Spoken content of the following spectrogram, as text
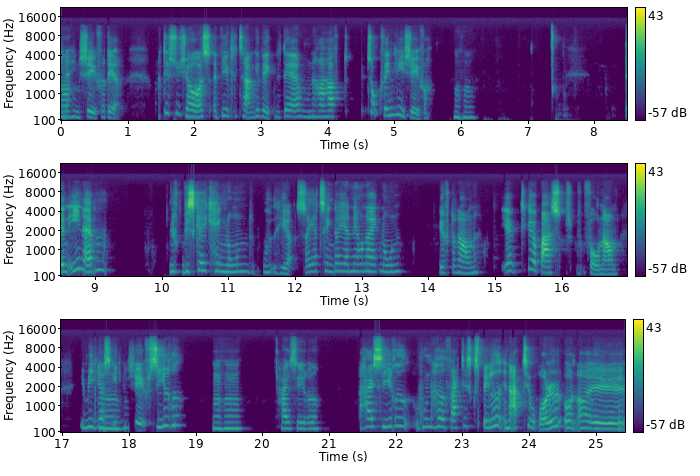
aha. af hendes chefer der. Og det synes jeg Mhm. også er virkelig tankevækkende. Det er, at hun har haft to kvindelige chefer. Mhm. Den ene af dem, nu, vi skal ikke hænge nogen ud her, så jeg tænker, jeg nævner ikke nogen efternavne. Jeg, de gør bare fornavn. Emilias mm. ene chef, Sigrid. Mhm. Hej Sigrid. Hej Sigrid, hun havde faktisk spillet en aktiv rolle under øh,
